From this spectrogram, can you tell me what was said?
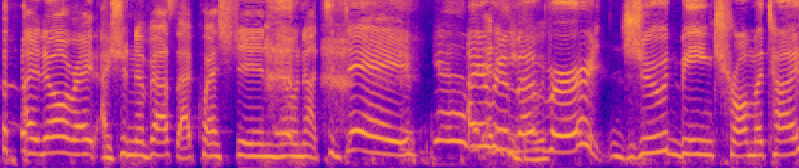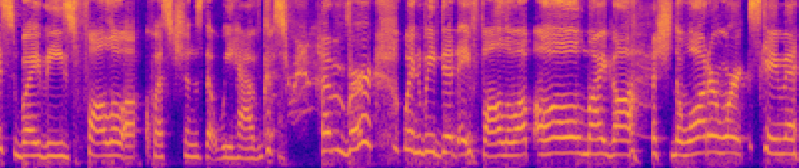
I know, right? I shouldn't have asked that question. No, not today. Yeah, I anything goes. remember Jude being traumatized by these follow up questions that we have. Because remember when we did a follow up? Oh my gosh, the waterworks came in.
